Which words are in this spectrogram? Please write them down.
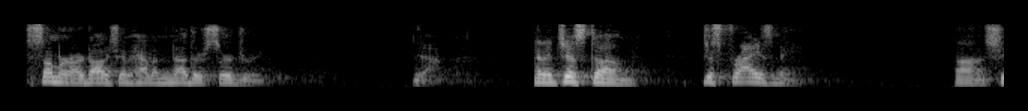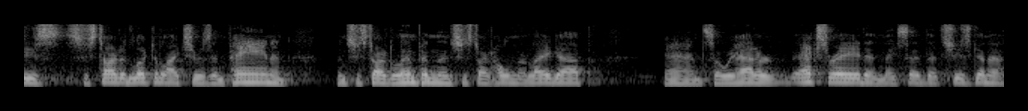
Summer, our dog's going to have another surgery. Yeah. And it just, um, just fries me. Uh, she's, she started looking like she was in pain, and then she started limping, then she started holding her leg up. And so we had her x rayed, and they said that she's going to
